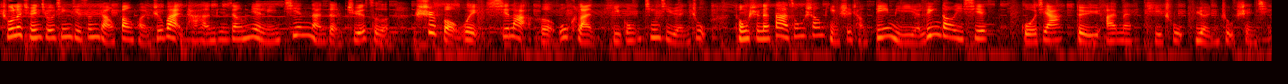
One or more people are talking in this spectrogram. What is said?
除了全球经济增长放缓之外，他还将面临艰难的抉择：是否为希腊和乌克兰提供经济援助？同时呢，大宗商品市场低迷也令到一些国家对于 IMF 提出援助申请。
